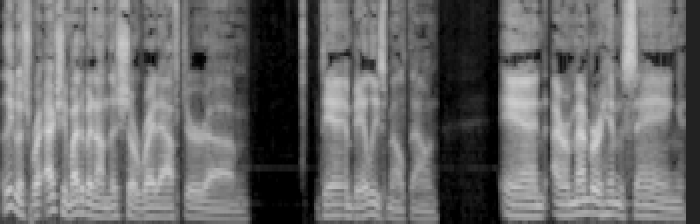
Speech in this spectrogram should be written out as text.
I think it was right, actually it might have been on this show right after um, Dan Bailey's meltdown, and I remember him saying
